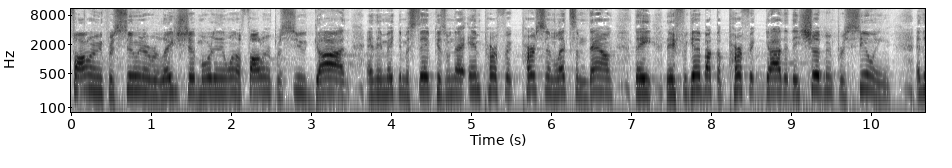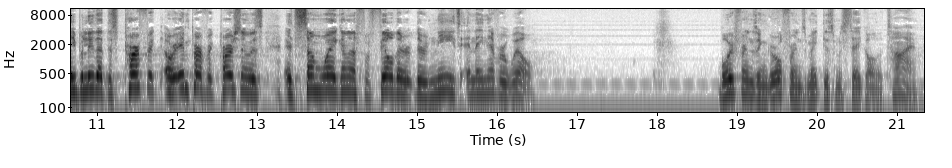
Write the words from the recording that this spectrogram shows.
following pursuing a relationship more than they want to follow and pursue God. And they make the mistake because when that imperfect person lets them down, they, they forget about the perfect God that they should have been pursuing. And they believe that this perfect or imperfect person is in some way going to fulfill their, their needs, and they never will. Boyfriends and girlfriends make this mistake all the time.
